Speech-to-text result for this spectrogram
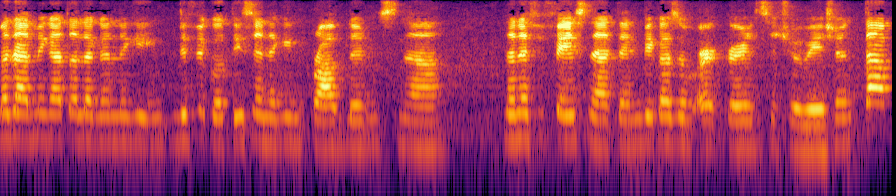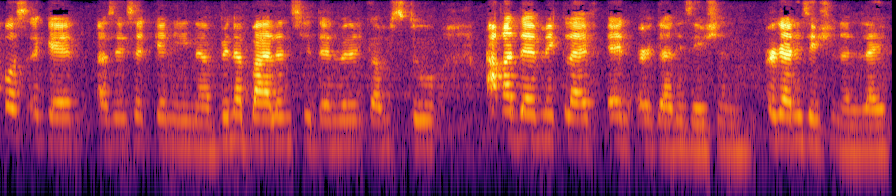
madami nga talaga naging difficulties and naging problems na na na-face natin because of our current situation. Tapos, again, as I said kanina, binabalance yun din when it comes to academic life and organization, organizational life.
